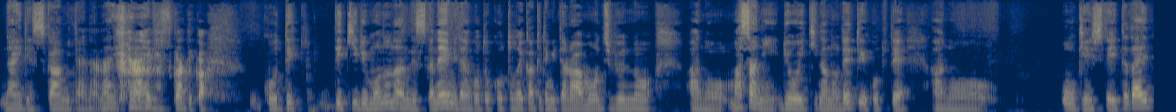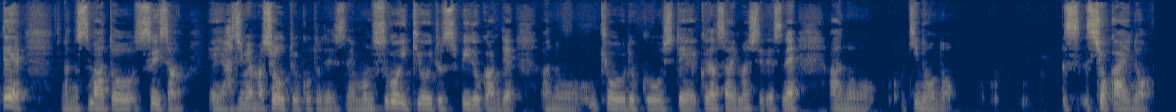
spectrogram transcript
ないですかみたいな、何かないですかっていうか、こう、で、できるものなんですかねみたいなことをこう問いかけてみたら、もう自分の、あの、まさに領域なのでということで、あの、OK していただいて、あの、スマート水産、えー、始めましょうということでですね、ものすごい勢いとスピード感で、あの、協力をしてくださいましてですね、あの、昨日の初回の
